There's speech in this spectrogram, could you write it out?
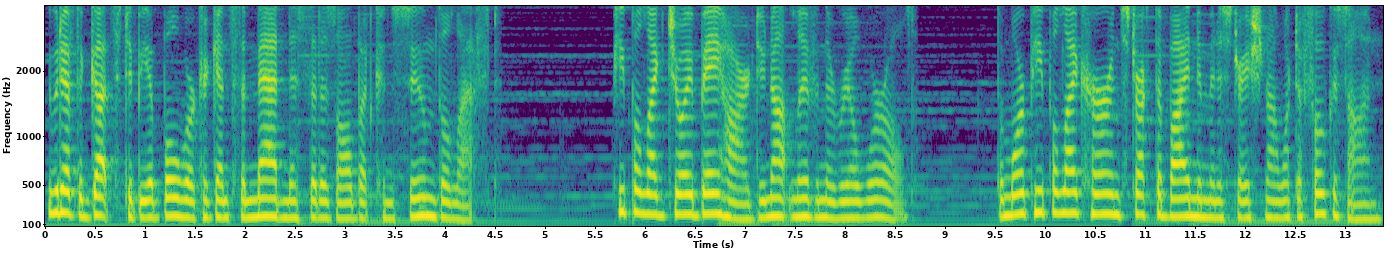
he would have the guts to be a bulwark against the madness that has all but consumed the left. People like Joy Behar do not live in the real world. The more people like her instruct the Biden administration on what to focus on,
